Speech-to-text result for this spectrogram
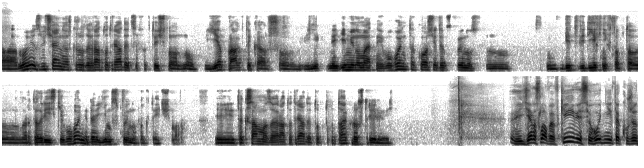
Ну і звичайно, я ж кажу, загратотряди це фактично ну є практика, що їх і мінометний вогонь також іде в спину від, від їхніх, тобто артилерійський вогонь іде їм в спину, фактично. І так само загратотряди, тобто так розстрілюють. Ярославе, в Києві сьогодні так уже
